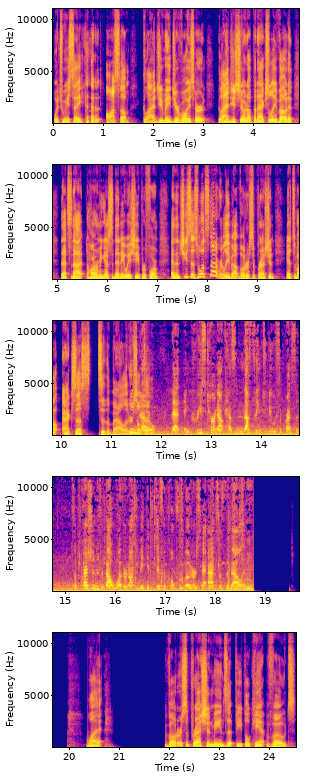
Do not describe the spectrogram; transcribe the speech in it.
which we say, awesome. Glad you made your voice heard. Glad you showed up and actually voted. That's not harming us in any way, shape, or form. And then she says, well, it's not really about voter suppression. It's about access to the ballot or we something. know that increased turnout has nothing to do with suppression. Suppression is about whether or not you make it difficult for voters to access the ballot. What? Voter suppression means that people can't vote.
